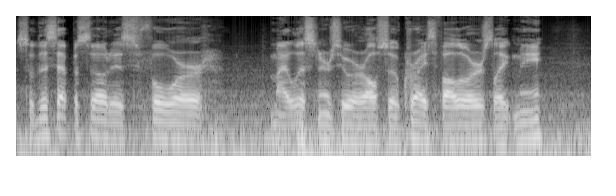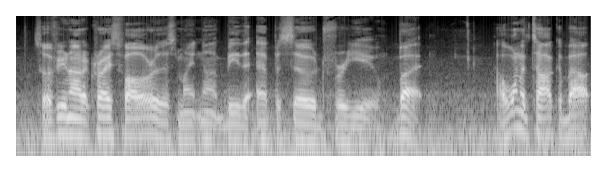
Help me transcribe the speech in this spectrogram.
So, this episode is for my listeners who are also Christ followers like me. So, if you're not a Christ follower, this might not be the episode for you. But I want to talk about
